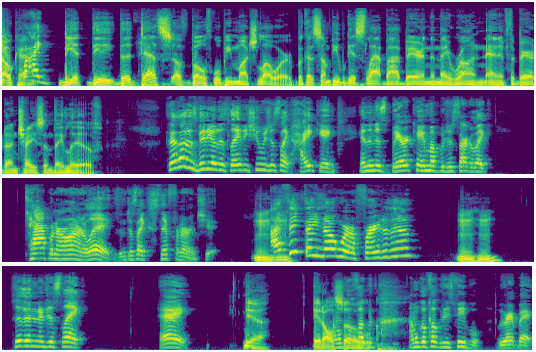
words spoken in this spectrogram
Okay. The the the deaths of both will be much lower because some people get slapped by a bear and then they run, and if the bear doesn't chase them, they live. Cause I saw this video of this lady, she was just like hiking, and then this bear came up and just started like tapping her on her legs and just like sniffing her and shit. Mm-hmm. I think they know we're afraid of them. mm-hmm. So then they're just like, hey, Yeah. It I'm gonna, go also fuck with, I'm gonna go fuck with these people. Be right back.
